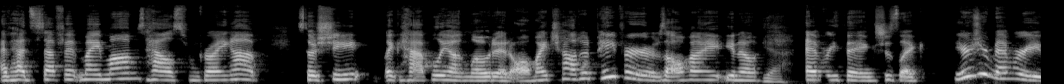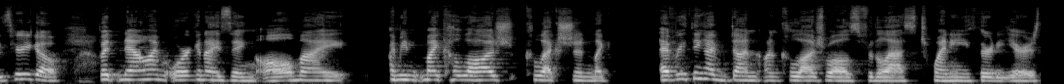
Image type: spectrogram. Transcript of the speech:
I've had stuff at my mom's house from growing up. So she like happily unloaded all my childhood papers, all my, you know, Yeah. everything. She's like, here's your memories. Here you go. But now I'm organizing all my, I mean, my collage collection, like everything I've done on collage walls for the last 20, 30 years,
